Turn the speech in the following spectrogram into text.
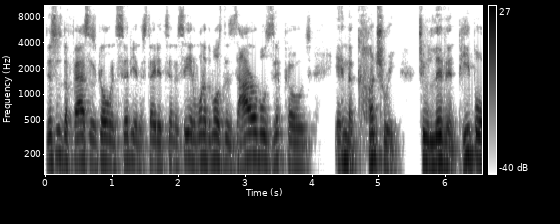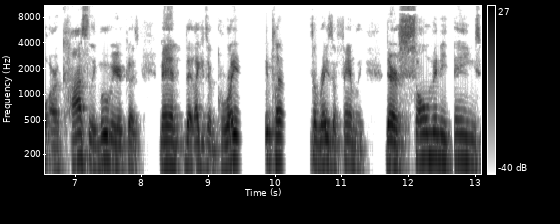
this is the fastest growing city in the state of Tennessee and one of the most desirable zip codes in the country to live in. People are constantly moving here because man, that like it's a great place to raise a family. There are so many things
